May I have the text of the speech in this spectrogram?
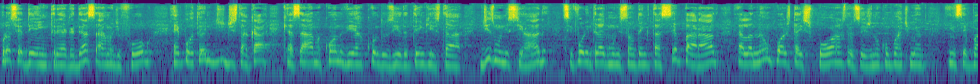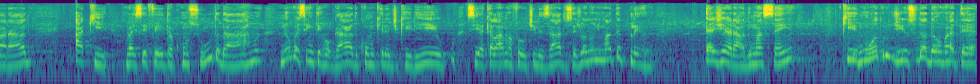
proceder à entrega dessa arma de fogo. É importante destacar que essa arma, quando vier conduzida, tem que estar desmuniciada. Se for entregue munição, tem que estar separado. Ela não pode estar exposta, ou seja, no compartimento em separado. Aqui vai ser feita a consulta da arma, não vai ser interrogado como que ele adquiriu, se aquela arma foi utilizada, ou seja, o anonimato é pleno. É gerada uma senha que no outro dia o cidadão vai até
